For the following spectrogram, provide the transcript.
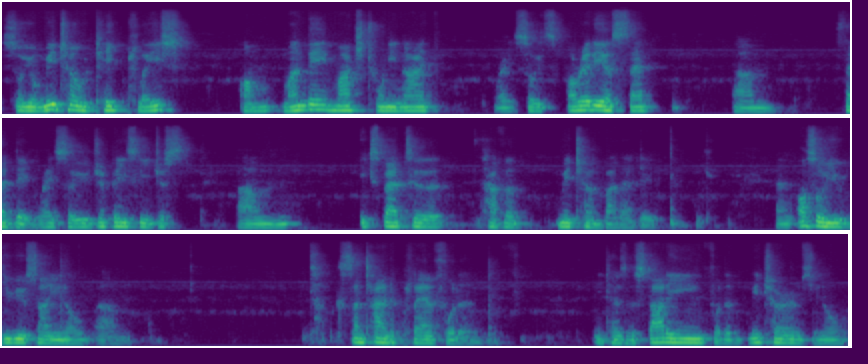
So your midterm will take place on Monday, March 29th, right? So it's already a set um, set date, right? So you just basically just um, expect to have a midterm by that date. And also you give you some, you know, um, some time to plan for the in terms of studying for the midterms, you know,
